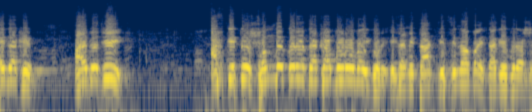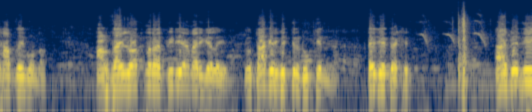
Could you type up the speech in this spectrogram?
এই দেখেন। আয় বেজি, আজকে একটু সুন্দর করে দেখা বড় ভাই করে। এই যে আমি দাগ দিচ্ছি না ভাই দাগে বিরাট সাপ যাইব না। আর যাইলো আপনারা পিড়িয়া মারি গেলেন। দাগের ভিতরে ঢুকেন না। এই যে দেখেন। আয় বেজি,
